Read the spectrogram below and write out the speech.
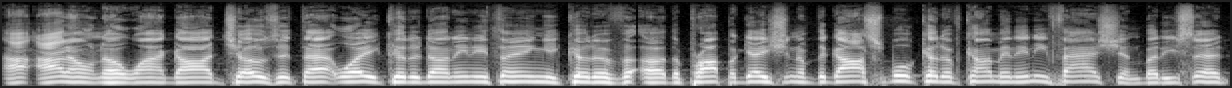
I, I don't know why God chose it that way. He could have done anything. He could have, uh, the propagation of the gospel could have come in any fashion. But He said,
